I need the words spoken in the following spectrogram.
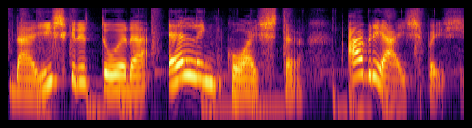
Da escritora Ellen Costa. Abre aspas.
